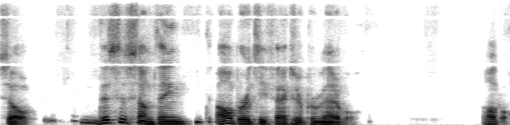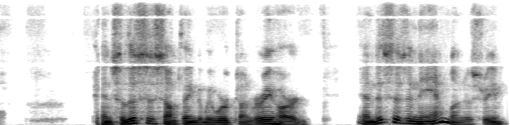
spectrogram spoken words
So this is something, all birth defects are preventable. All. And so this is something that we worked on very hard. And this is in the animal industry,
